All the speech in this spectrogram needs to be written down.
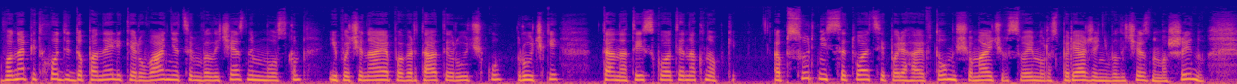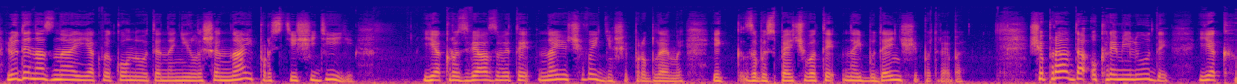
вона підходить до панелі керування цим величезним мозком і починає повертати ручку, ручки та натискувати на кнопки. Абсурдність ситуації полягає в тому, що, маючи в своєму розпорядженні величезну машину, людина знає, як виконувати на ній лише найпростіші дії як розв'язувати найочевидніші проблеми, як забезпечувати найбуденніші потреби. Щоправда, окремі люди, як,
